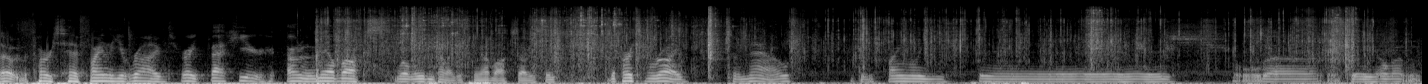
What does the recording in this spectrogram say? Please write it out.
So the parts have finally arrived right back here out of the mailbox. Well, wait until I get to the mailbox, obviously. The parts have arrived. So now we can finally finish. Hold on. Okay, hold on.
